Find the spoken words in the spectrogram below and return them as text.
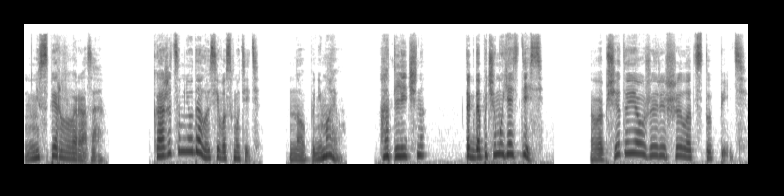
не с первого раза. Кажется, мне удалось его смутить. Но понимаю. Отлично. Тогда почему я здесь? Вообще-то я уже решил отступить.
